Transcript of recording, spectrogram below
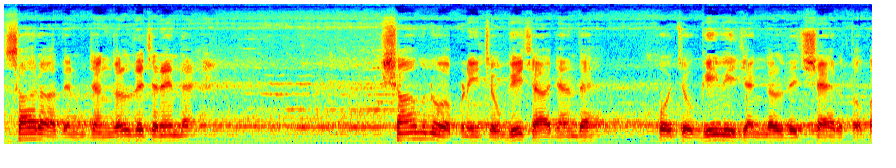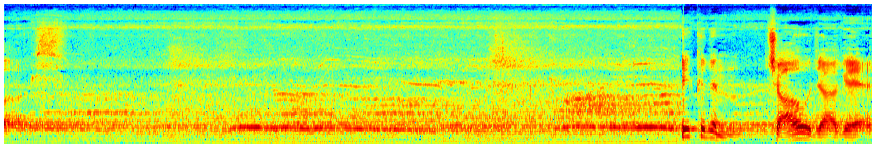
ਸਾਰਾ ਦਿਨ ਜੰਗਲ ਵਿੱਚ ਰਹਿੰਦਾ ਹੈ। ਸ਼ਾਮ ਨੂੰ ਆਪਣੀ ਝੁੱਗੀ 'ਚ ਆ ਜਾਂਦਾ ਹੈ ਉਹ ਝੁੱਗੀ ਵੀ ਜੰਗਲ ਦੇ ਸ਼ਹਿਰ ਤੋਂ ਬਾਹਰ ਇੱਕ ਦਿਨ ਚਾਉ ਜਾ ਗਿਆ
